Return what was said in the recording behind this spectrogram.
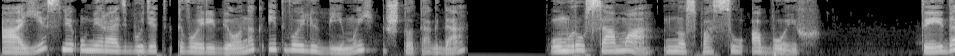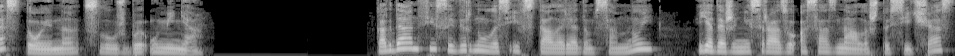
«А если умирать будет твой ребенок и твой любимый, что тогда?» «Умру сама, но спасу обоих». «Ты достойна службы у меня». Когда Анфиса вернулась и встала рядом со мной, я даже не сразу осознала, что сейчас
